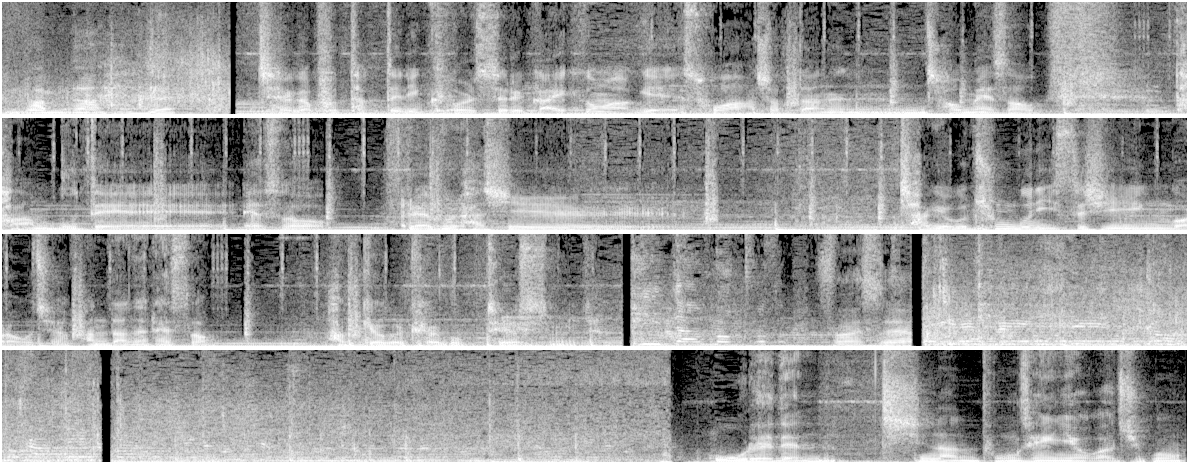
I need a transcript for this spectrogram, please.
감사합니다. 네. 제가 부탁드린 그 벌스를 깔끔하게 소화하셨다는 점에서 다음 무대에서 랩을 하실 자격은 충분히 있으신 거라고 제가 판단을 해서 합격을 결국 드렸습니다. 수고하셨어요. 오래된 친한 동생이어가지고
